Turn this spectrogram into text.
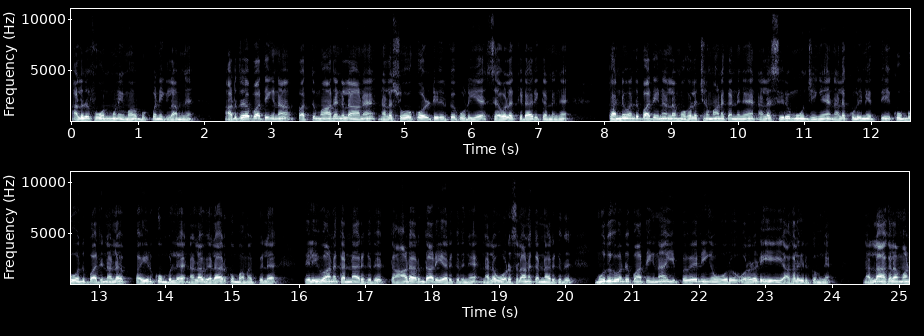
அல்லது ஃபோன் மூலியமாக புக் பண்ணிக்கலாமுங்க. அடுத்ததாக பார்த்தீங்கன்னா பத்து மாதங்களான நல்ல ஷோ குவாலிட்டியில் இருக்கக்கூடிய செவல கிடாரி கண்ணுங்க. கண்ணு வந்து பார்த்திங்கன்னா நல்லா முகலட்சணமான கண்ணுங்க. நல்லா சிறு மூஞ்சிங்க. நல்லா குளிநெத்தி. கொம்பு வந்து பார்த்திங்கன்னா நல்லா பயிர் கொம்பில் நல்லா வெளார் கொம்பு அமைப்பில். தெளிவான கண்ணாக இருக்குது. தாடை அருந்தாடையாக இருக்குதுங்க. நல்ல உடசலான கண்ணாக இருக்குது. முதுகு வந்து பார்த்திங்கன்னா இப்போவே நீங்கள் ஒரு ஒரு அடி அகலம் இருக்குங்க. நல்ல அகலமான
